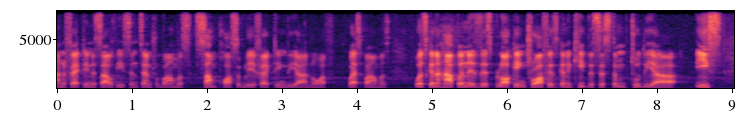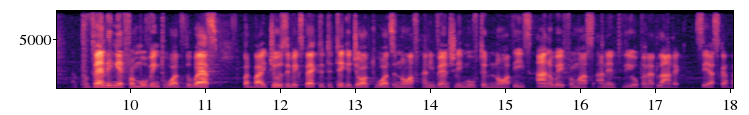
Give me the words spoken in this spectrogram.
and affecting the southeast and central Bahamas, some possibly affecting the uh, northwest Bahamas. What's going to happen is this blocking trough is going to keep the system to the uh, east, preventing it from moving towards the west. But by Tuesday, we expect it to take a jog towards the north and eventually move to the northeast and away from us and into the open Atlantic. Sieska?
